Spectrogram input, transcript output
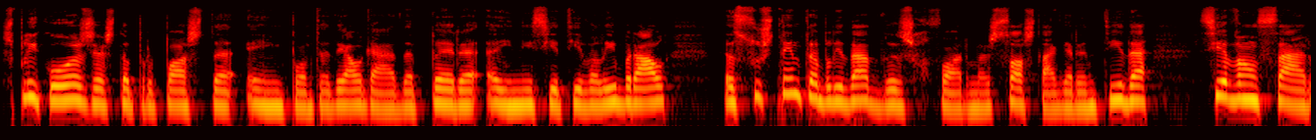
explicou hoje esta proposta em Ponta Delgada. Para a Iniciativa Liberal, a sustentabilidade das reformas só está garantida se avançar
